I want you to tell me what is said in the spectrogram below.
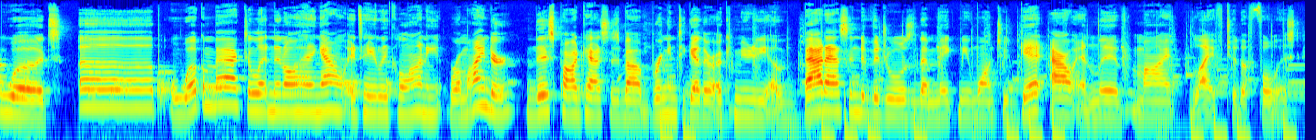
What's up? Welcome back to Letting It All Hang Out. It's Haley Kalani. Reminder this podcast is about bringing together a community of badass individuals that make me want to get out and live my life to the fullest.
